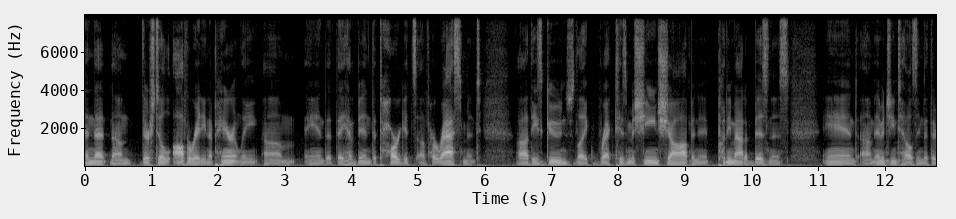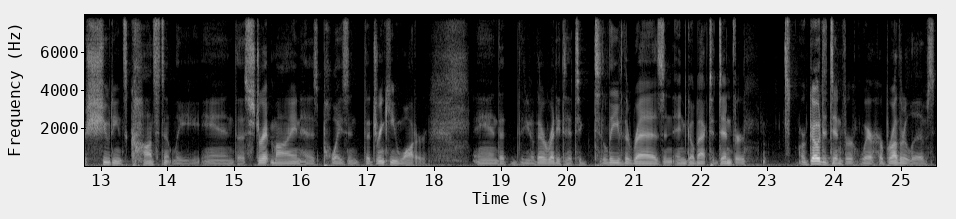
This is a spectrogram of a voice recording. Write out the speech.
and that um, they're still operating apparently, um, and that they have been the targets of harassment. Uh, these goons like wrecked his machine shop and it put him out of business. And um, Imogene tells him that there's shootings constantly, and the strip mine has poisoned the drinking water, and that you know they're ready to, to, to leave the res and, and go back to Denver, or go to Denver where her brother lives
